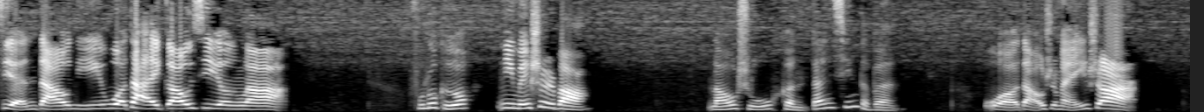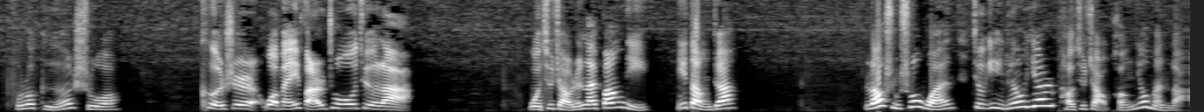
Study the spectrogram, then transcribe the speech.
见到你，我太高兴了。”弗洛格，你没事吧？老鼠很担心地问。“我倒是没事儿。”弗洛格说，“可是我没法出去了。”我去找人来帮你，你等着。老鼠说完，就一溜烟儿跑去找朋友们了。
